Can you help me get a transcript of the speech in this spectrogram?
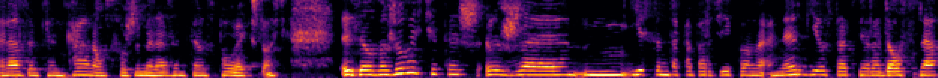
razem ten kanał, tworzymy razem tę społeczność. Zauważyłyście też, że mm, jestem taka bardziej pełna energii, ostatnio radosna.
